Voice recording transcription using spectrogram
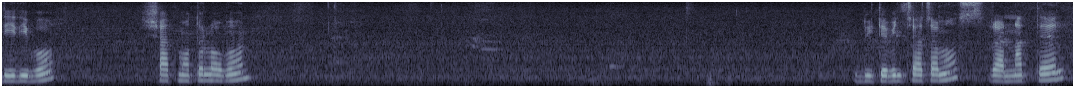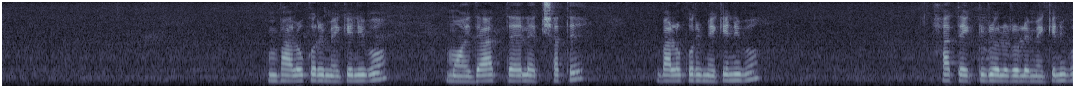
দিয়ে দিব স্বাদ মতো লবণ। দুই টেবিল চা চামচ রান্নার তেল। ভালো করে মেখে নিব। ময়দা, তেল একসাথে ভালো করে মেখে নিব। হাতে একটু ডলে ডলে মেখে নিব।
